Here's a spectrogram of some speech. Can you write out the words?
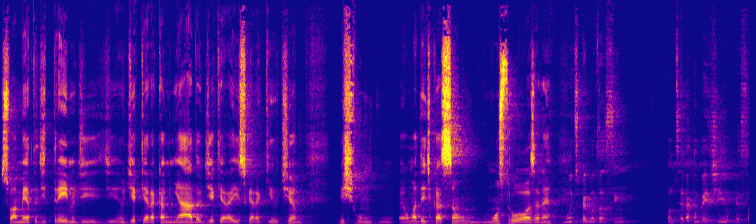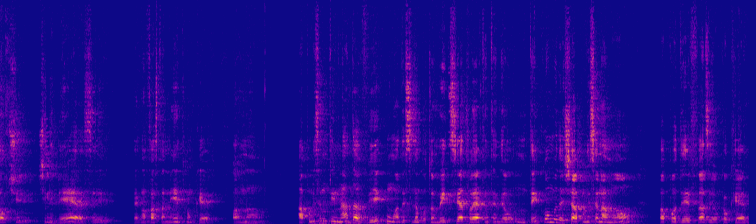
sua meta de treino, de, de, o dia que era caminhada, o dia que era isso, que era aquilo, tinha vixe, um, é uma dedicação monstruosa, né? Muitos perguntam assim, quando você vai competir, o pessoal te, te libera, você pega um afastamento, como que é? Eu falo, não. A polícia não tem nada a ver com a decisão que eu tomei de ser atleta, entendeu? Não tem como deixar a polícia na mão para poder fazer o que eu quero.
